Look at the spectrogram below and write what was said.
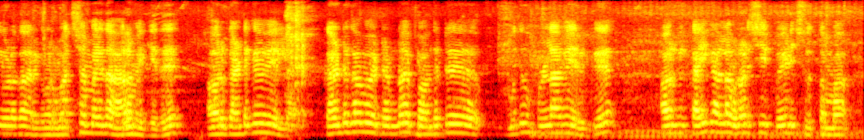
இவ்வளோ தான் இருக்குது ஒரு மச்சம் மாதிரி தான் ஆரம்பிக்குது. அவர் கண்டுக்கவே இல்லை. கண்டுக்காமல் விட்டோம்னா இப்போ வந்துட்டு முதுகு ஃபுல்லாகவே இருக்குது அவருக்கு கை காலெல்லாம் உணர்ச்சி போயிடுச்சு சுத்தமாக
